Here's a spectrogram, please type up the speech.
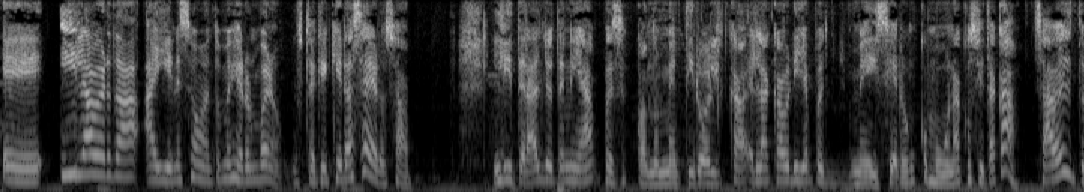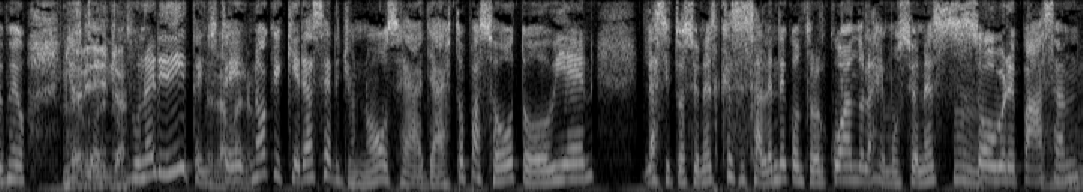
Eh, y la verdad, ahí en ese momento me dijeron, bueno, ¿usted qué quiere hacer? O sea, literal, yo tenía, pues cuando me tiró el ca- la cabrilla, pues me hicieron como una cosita acá, ¿sabes? Entonces me dijo, ¿y Una usted? heridita. Una heridita. ¿Y usted, no, qué quiere hacer? Yo no, o sea, ya esto pasó, todo bien. Las situaciones que se salen de control cuando las emociones sobrepasan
